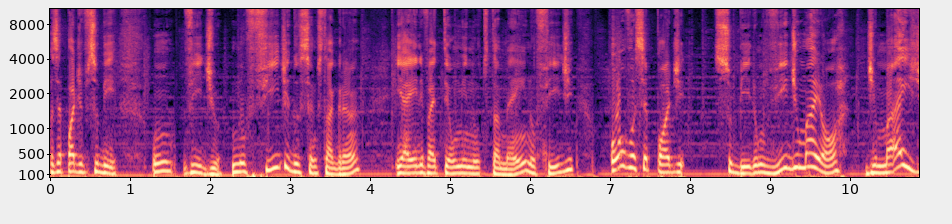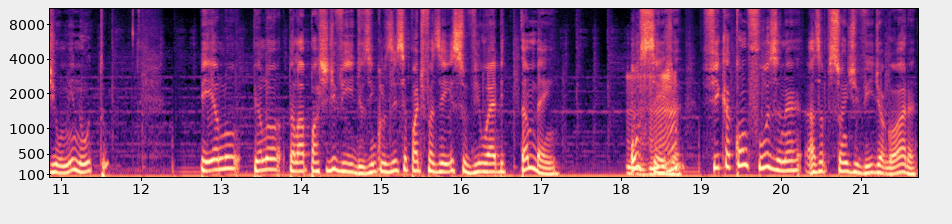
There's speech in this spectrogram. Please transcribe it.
Você pode subir um vídeo no feed do seu Instagram e aí ele vai ter um minuto também no feed. Ou você pode subir um vídeo maior de mais de um minuto pelo, pelo, pela parte de vídeos. Inclusive, você pode fazer isso via web também. Ou Uhum. seja, fica confuso, né? As opções de vídeo agora.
